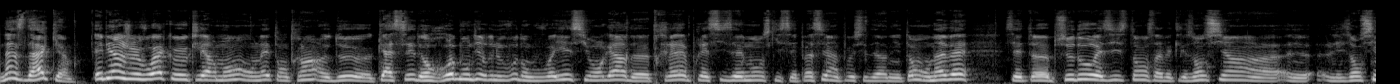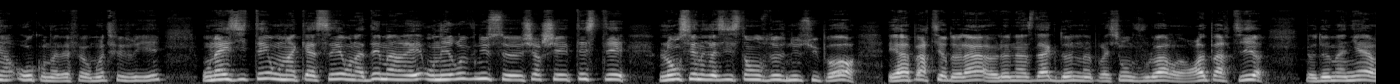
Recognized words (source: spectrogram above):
Nasdaq, eh bien je vois que clairement on est en train de casser, de rebondir de nouveau. Donc vous voyez si on regarde très précisément ce qui s'est passé un peu ces derniers temps, on avait cette euh, pseudo-résistance avec les anciens, euh, les anciens hauts qu'on avait fait au mois de février. On a hésité, on a cassé, on a démarré, on est revenu se chercher, tester l'ancienne résistance devenue support, et à partir de là, euh, le Nasdaq donne l'impression de vouloir repartir de manière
